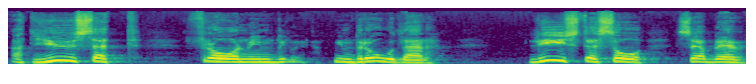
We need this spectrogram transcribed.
att ljuset från min, min broder lyste så, så jag blev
